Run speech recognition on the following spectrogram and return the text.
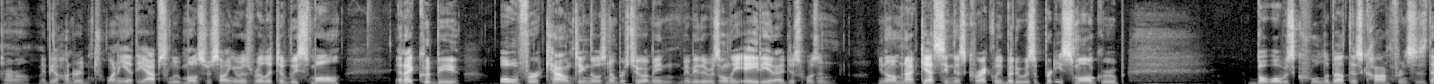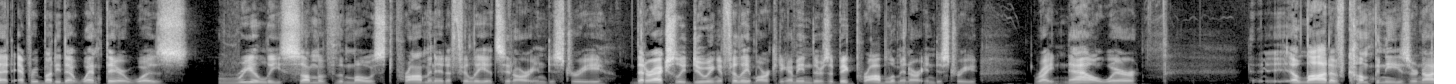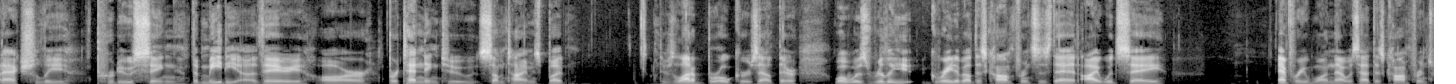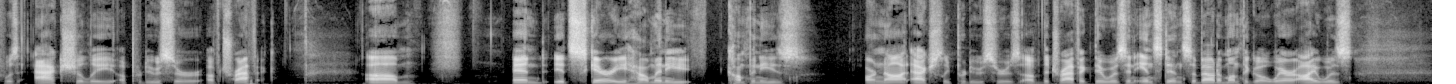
I don't know, maybe 120 at the absolute most or something. It was relatively small, and I could be over counting those numbers too. I mean, maybe there was only 80 and I just wasn't, you know, I'm not guessing this correctly, but it was a pretty small group. But what was cool about this conference is that everybody that went there was really some of the most prominent affiliates in our industry that are actually doing affiliate marketing. I mean, there's a big problem in our industry right now where a lot of companies are not actually producing the media. They are pretending to sometimes, but there's a lot of brokers out there. What was really great about this conference is that I would say everyone that was at this conference was actually a producer of traffic. Um, and it's scary how many companies are not actually producers of the traffic. There was an instance about a month ago where I was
